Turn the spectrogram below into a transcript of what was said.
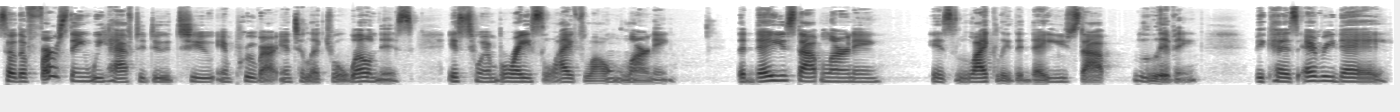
So the first thing we have to do to improve our intellectual wellness is to embrace lifelong learning. The day you stop learning is likely the day you stop living because every day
